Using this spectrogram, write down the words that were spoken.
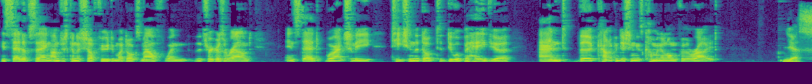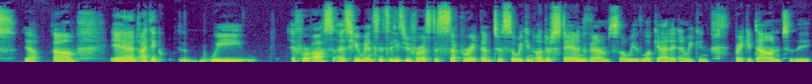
instead of saying, I'm just going to shove food in my dog's mouth when the trigger's around, instead, we're actually teaching the dog to do a behavior and the counter conditioning is coming along for the ride. Yes, yeah, um, and I think we, for us as humans, it's easier for us to separate them to so we can understand them. So we look at it and we can break it down to the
